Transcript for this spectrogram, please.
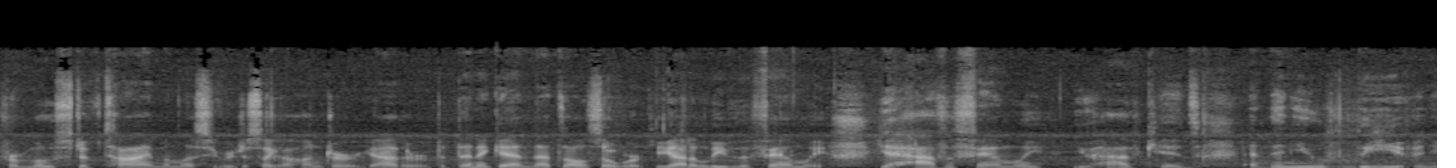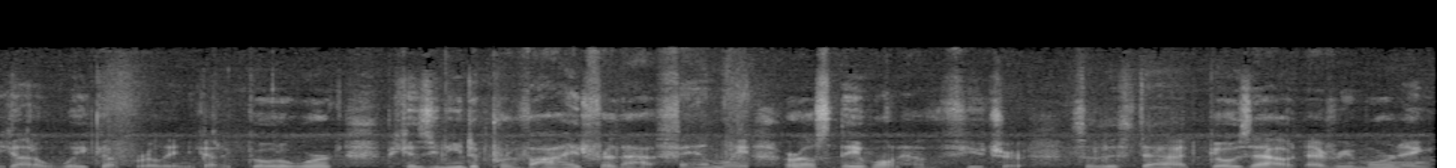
for most of time unless you were just like a hunter gatherer. But then again that's also work. You got to leave the family. You have a family you have kids and then you leave and you got to wake up early and you got to go to work because you need to provide for that family or else they won't have a future. So this dad goes out every morning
